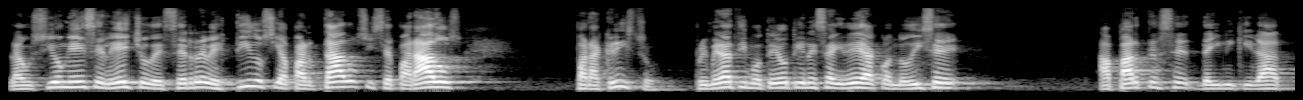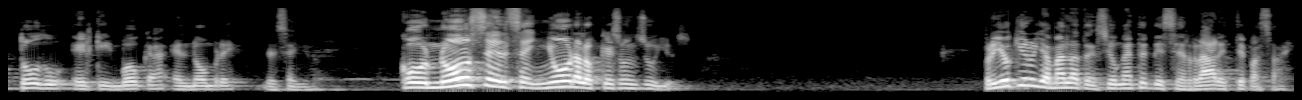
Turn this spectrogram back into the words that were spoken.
La unción es el hecho de ser revestidos y apartados y separados para Cristo. Primera Timoteo tiene esa idea cuando dice, apártese de iniquidad todo el que invoca el nombre del Señor. Conoce el Señor a los que son suyos. Pero yo quiero llamar la atención antes de cerrar este pasaje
